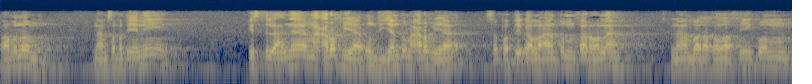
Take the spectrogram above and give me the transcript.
Paham belum? Nah, seperti ini istilahnya ma'ruf ya, undian itu ma'ruf ya. Seperti kalau antum taruhlah nah barakallahu fikum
